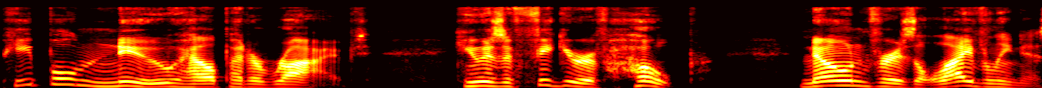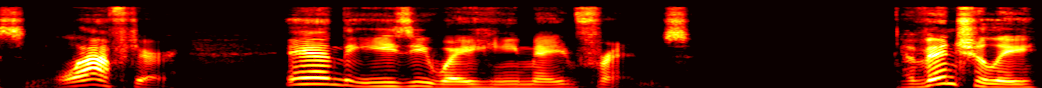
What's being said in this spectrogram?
people knew help had arrived. He was a figure of hope, known for his liveliness and laughter, and the easy way he made friends. Eventually,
